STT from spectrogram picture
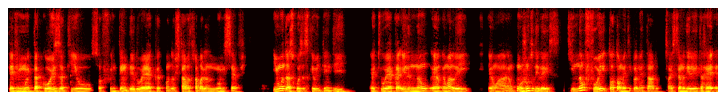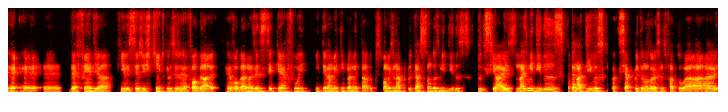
Teve muita coisa que eu só fui entender do ECA quando eu estava trabalhando no Unicef. E uma das coisas que eu entendi é que o ECA ele não é, é uma lei, é, uma, é um conjunto de leis que não foi totalmente implementado. A extrema-direita é, defende a, que ele seja extinto, que ele seja revogado, mas ele sequer foi inteiramente implementado, principalmente na aplicação das medidas judiciais, nas medidas alternativas que se aplicam no adolescente fator. A, a,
